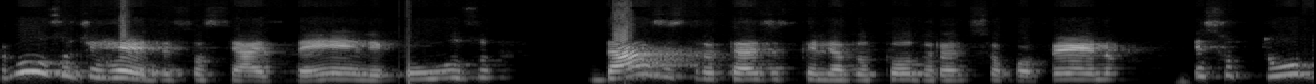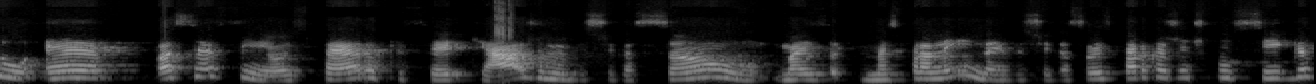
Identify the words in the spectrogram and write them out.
o uso de redes sociais dele, para o uso das estratégias que ele adotou durante seu governo. Isso tudo é, vai ser assim, eu espero que, se, que haja uma investigação, mas, mas para além da investigação, eu espero que a gente consiga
